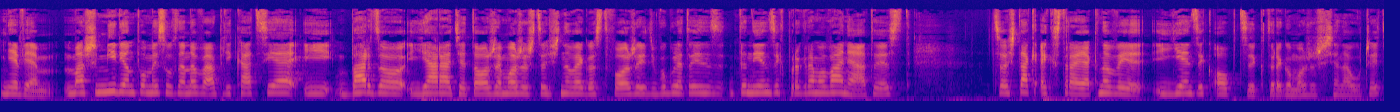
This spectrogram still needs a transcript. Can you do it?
nie wiem, masz milion pomysłów na nowe aplikacje i bardzo jara cię to, że możesz coś nowego stworzyć. W ogóle to jest ten język programowania, to jest coś tak ekstra jak nowy język obcy, którego możesz się nauczyć.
